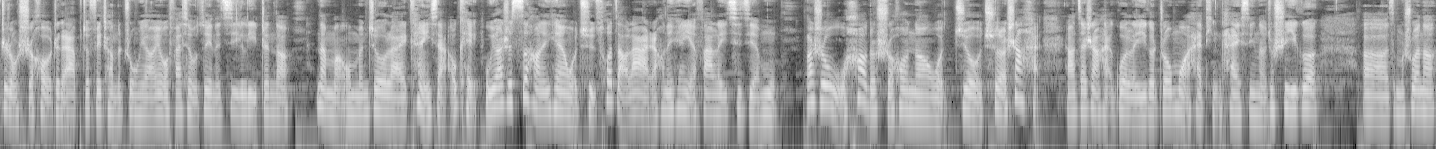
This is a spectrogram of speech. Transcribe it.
这种时候，这个 app 就非常的重要，因为我发现我最近的记忆力真的。那么我们就来看一下，OK，五月二十四号那天我去搓澡啦，然后那天也发了一期节目。二十五号的时候呢，我就去了上海，然后在上海过了一个周末，还挺开心的。就是一个，呃，怎么说呢，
